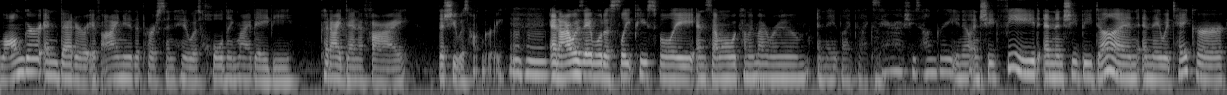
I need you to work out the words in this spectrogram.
longer and better if I knew the person who was holding my baby could identify that she was hungry. Mm-hmm. And I was able to sleep peacefully, and someone would come in my room and they'd like be like, Sarah, she's hungry, you know, and she'd feed, and then she'd be done, and they would take her,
